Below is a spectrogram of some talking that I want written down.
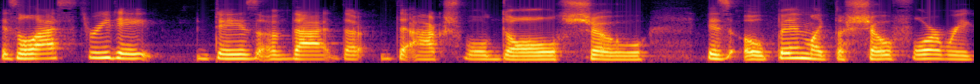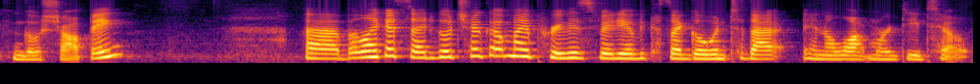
is the last three days of that, the, the actual doll show is open, like the show floor where you can go shopping. Uh, but like I said, go check out my previous video because I go into that in a lot more detail.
